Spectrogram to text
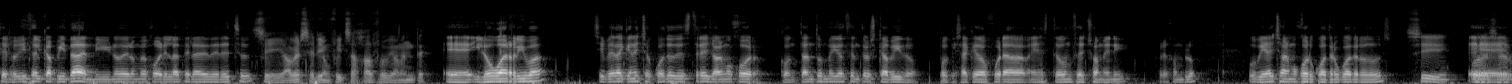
te lo dice el capitán y uno de los mejores laterales derechos. Sí, a ver, sería un fichajazo, obviamente. Eh, y luego arriba, sí es verdad que han hecho cuatro de estrella, a lo mejor con tantos mediocentros que ha habido, porque se ha quedado fuera en este 11 Chouameni, por ejemplo, hubiera hecho a lo mejor 4-4-2. Sí, puede Eh, ser.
